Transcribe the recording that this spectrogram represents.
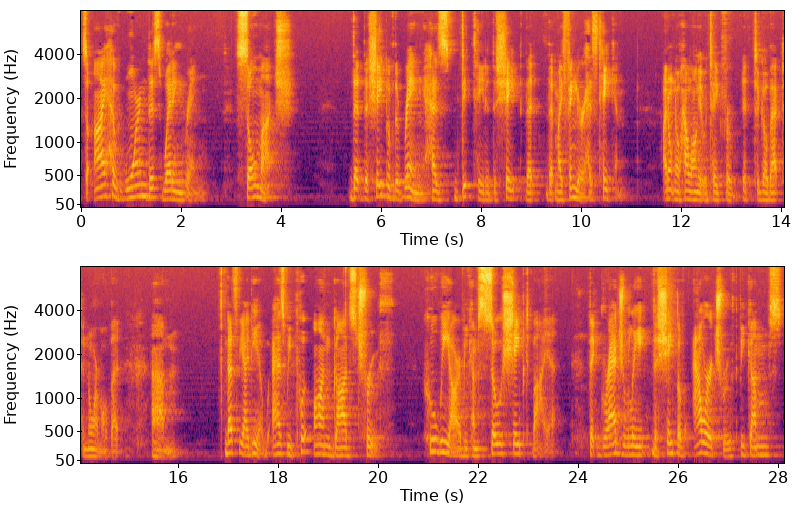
So I have worn this wedding ring so much that the shape of the ring has dictated the shape that, that my finger has taken. I don't know how long it would take for it to go back to normal, but um, that's the idea. As we put on God's truth, who we are becomes so shaped by it that gradually the shape of our truth becomes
